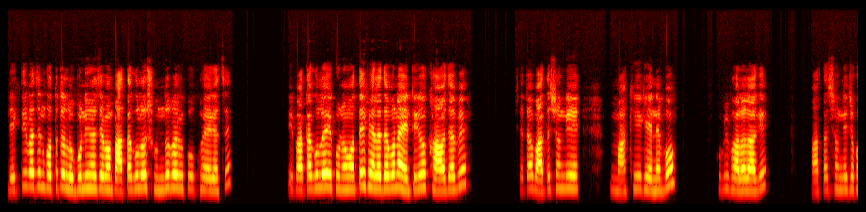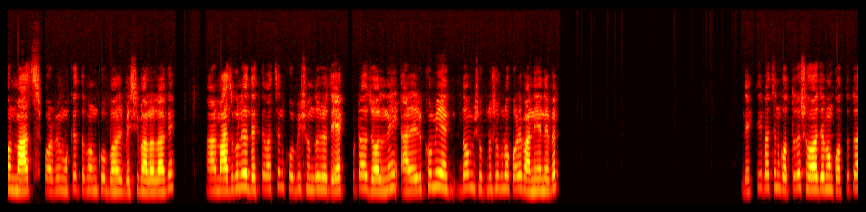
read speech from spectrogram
দেখতেই পাচ্ছেন কতটা লোভনীয় হয়েছে এবং পাতাগুলো সুন্দরভাবে কুক হয়ে গেছে। এই পাতাগুলো কোনো মতেই ফেলে দেবো না, এটিকেও খাওয়া যাবে। সেটাও ভাতের সঙ্গে মাখিয়ে খেয়ে নেব, খুবই ভালো লাগে। পাতার সঙ্গে যখন মাছ পড়বে মুখে তখন খুব বেশি ভালো লাগে। আর মাছগুলিও দেখতে পাচ্ছেন খুবই সুন্দর হয়েছে, এক ফোঁটাও জল নেই। আর এরকমই একদম শুকনো শুকনো করে বানিয়ে নেবেন। দেখতেই পাচ্ছেন কতটা সহজ এবং কতটা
